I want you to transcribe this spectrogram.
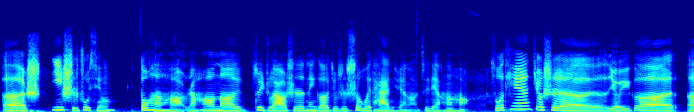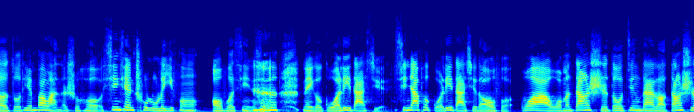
呃，衣食住行都很好，然后呢，最主要是那个就是社会太安全了，这点很好。昨天就是有一个呃，昨天傍晚的时候，新鲜出炉了一封 offer 信，那个国立大学，新加坡国立大学的 offer，哇，我们当时都惊呆了。当时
